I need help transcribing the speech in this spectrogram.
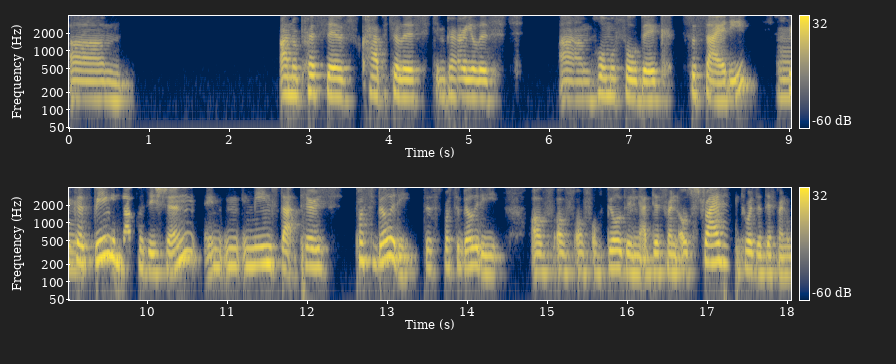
um an oppressive capitalist imperialist um homophobic society mm. because being in that position it, it means that there's possibility this possibility of of of, of building a different or striving towards a different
